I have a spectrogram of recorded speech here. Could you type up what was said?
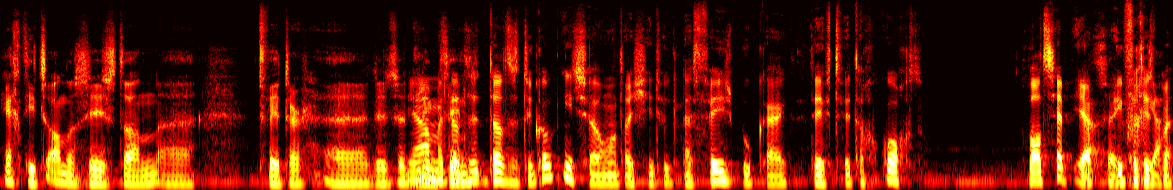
echt iets anders is dan. Uh, Twitter. Uh, dus ja, maar dat, dat is natuurlijk ook niet zo. Want als je natuurlijk naar Facebook kijkt, het heeft Twitter gekocht. WhatsApp, ja, ik vergis me.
